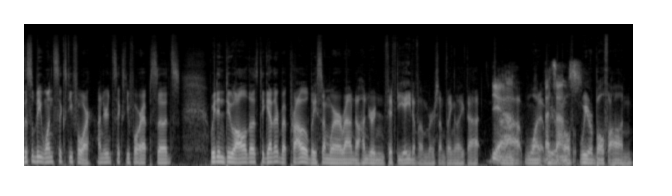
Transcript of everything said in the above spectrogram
this will be 164, 164 episodes. We didn't do all of those together, but probably somewhere around 158 of them or something like that. Yeah, uh, one that we were both we were both on.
